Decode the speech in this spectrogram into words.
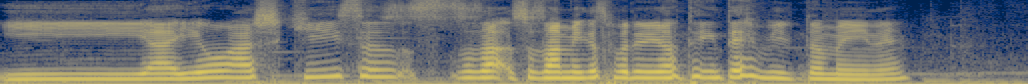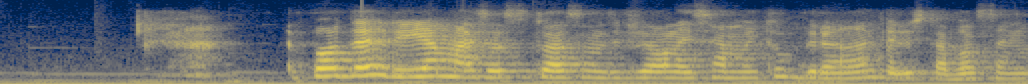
E aí eu acho que suas, suas amigas poderiam ter intervido também, né? Poderia, mas a situação de violência é muito grande. Eles estavam sendo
